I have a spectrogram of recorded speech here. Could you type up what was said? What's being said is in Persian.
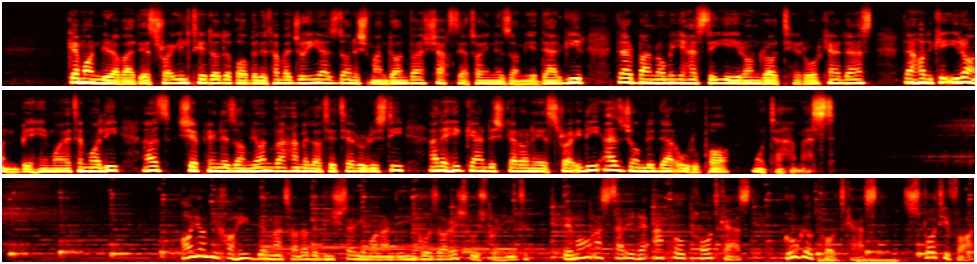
گمان می رود اسرائیل تعداد قابل توجهی از دانشمندان و شخصیت های نظامی درگیر در برنامه هسته ای ایران را ترور کرده است در حالی که ایران به حمایت مالی از شبه نظامیان و حملات تروریستی علیه گردشگران اسرائیلی از جمله در اروپا متهم است. آیا می خواهید به مطالب بیشتری مانند این گزارش گوش کنید؟ به ما از طریق Apple Podcast، Google Podcast، Spotify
